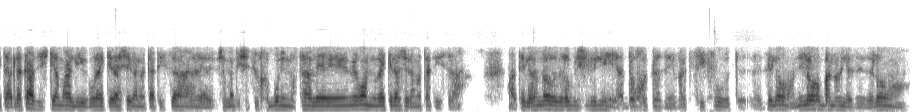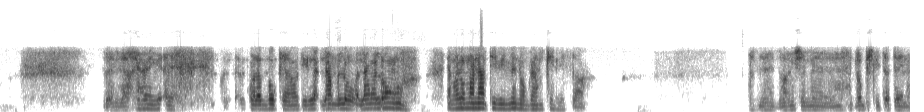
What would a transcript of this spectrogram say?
את ההדלקה, אז אשתי אמרה לי, אולי כדאי שגם אתה תיסע, שמעתי ששמחה בונים נוסע למירון, אולי כדאי שגם אתה תיסע. אמרתי לו, לא, זה לא בשבילי, הדוחק הזה והצפיפות, זה לא, אני לא בנוי לזה, זה לא... ולכן אני, כל הבוקר אמרתי, למה לא, למה לא, למה לא מנעתי ממנו גם כן לנסוע? אז זה דברים שהם לא בשליטתנו.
